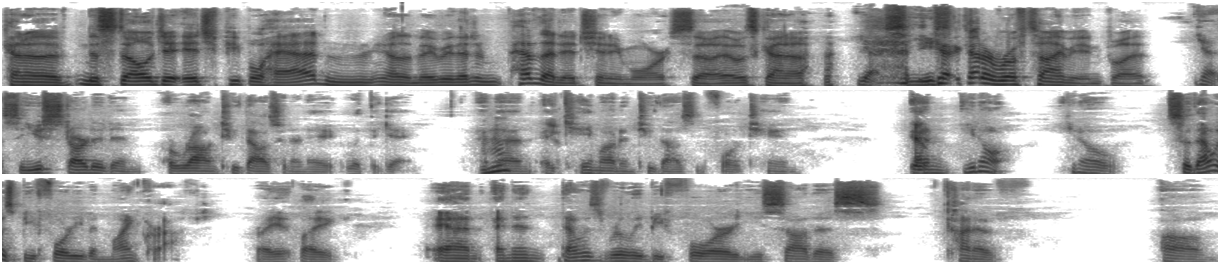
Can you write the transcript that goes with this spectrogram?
kind of nostalgia itch people had, and you know maybe they didn't have that itch anymore. So it was kind of yeah, so kind of rough timing. But yeah, so you started in around 2008 with the game, and mm-hmm. then it came out in 2014. Yep. And you know, you know, so that was before even Minecraft, right? Like, and and then that was really before you saw this kind of um,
